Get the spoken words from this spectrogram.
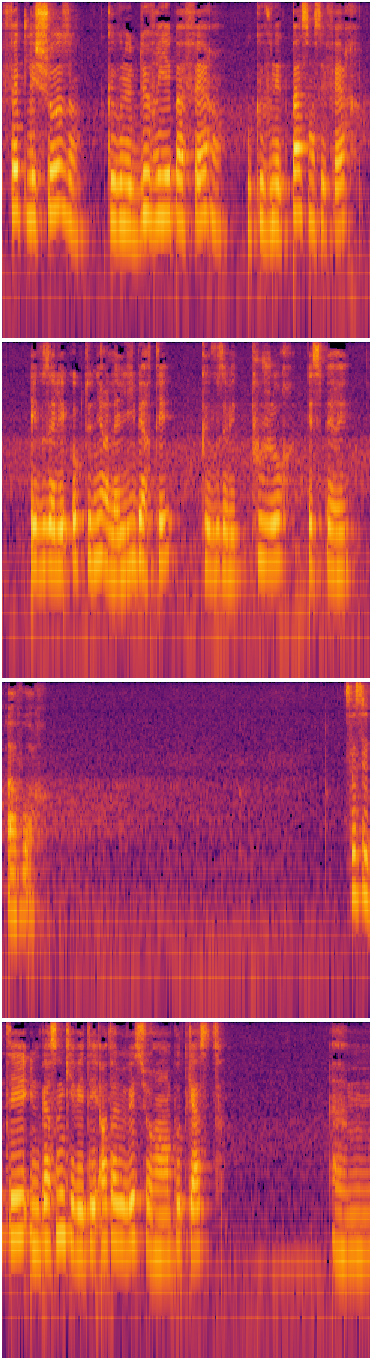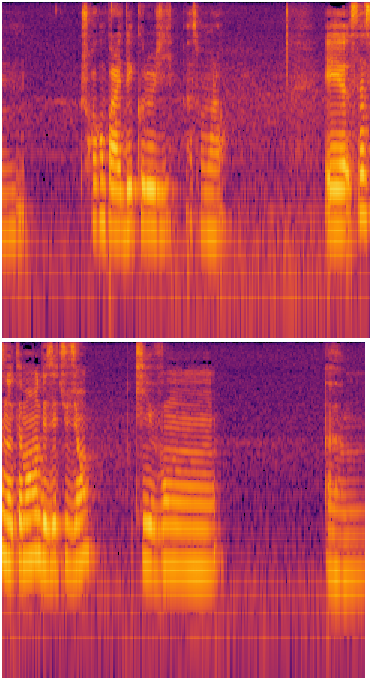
Faites les choses que vous ne devriez pas faire ou que vous n'êtes pas censé faire et vous allez obtenir la liberté que vous avez toujours espéré avoir. Ça, c'était une personne qui avait été interviewée sur un podcast. Euh, je crois qu'on parlait d'écologie à ce moment-là. Et ça, c'est notamment des étudiants qui vont euh,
